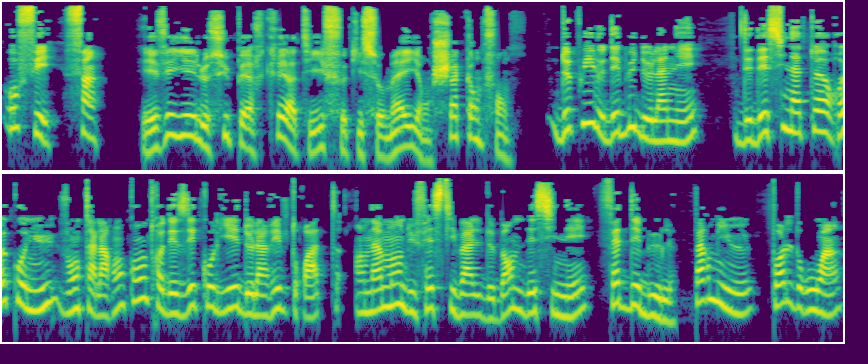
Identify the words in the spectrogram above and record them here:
Au fait, fin. Éveiller le super créatif qui sommeille en chaque enfant. Depuis le début de l'année, des dessinateurs reconnus vont à la rencontre des écoliers de la rive droite en amont du festival de bande dessinée Fête des Bulles. Parmi eux, Paul Drouin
